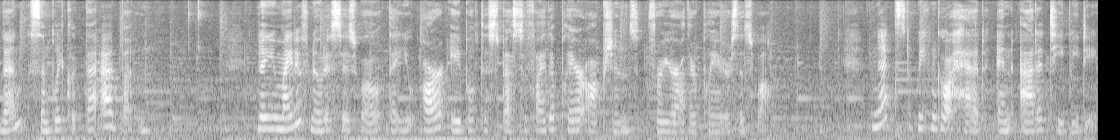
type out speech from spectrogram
Then simply click that add button. Now you might have noticed as well that you are able to specify the player options for your other players as well. Next, we can go ahead and add a TBD.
